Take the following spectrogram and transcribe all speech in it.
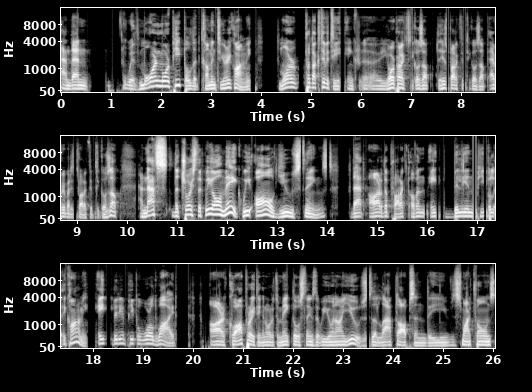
And then with more and more people that come into your economy, more productivity, uh, your productivity goes up, his productivity goes up, everybody's productivity goes up. And that's the choice that we all make. We all use things that are the product of an 8 billion people economy. 8 billion people worldwide are cooperating in order to make those things that we, you and I use the laptops and the smartphones.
